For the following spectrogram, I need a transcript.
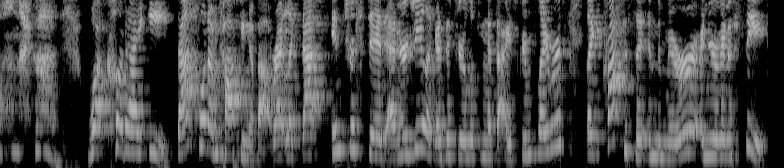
"Oh my god, what could I eat?" That's what I'm talking about, right? Like that interested energy, like as if you're looking at the ice cream flavors. Like practice it in the mirror and you're to see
